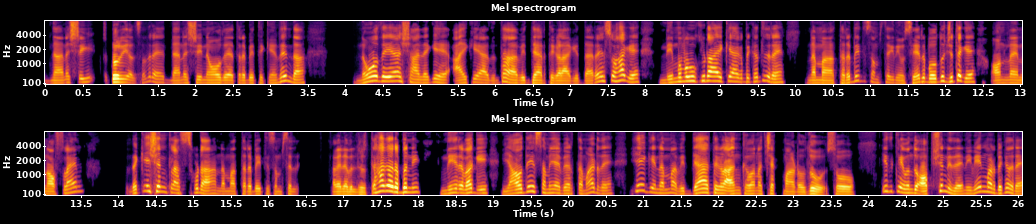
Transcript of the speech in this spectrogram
ಜ್ಞಾನಶ್ರೀ ಟ್ಯುಟೋರಿಯಲ್ಸ್ ಅಂದ್ರೆ ಜ್ಞಾನಶ್ರೀ ನವೋದಯ ತರಬೇತಿ ಕೇಂದ್ರದಿಂದ ನವೋದಯ ಶಾಲೆಗೆ ಆಯ್ಕೆಯಾದಂತಹ ವಿದ್ಯಾರ್ಥಿಗಳಾಗಿದ್ದಾರೆ. ಸೊ ಹಾಗೆ ನಿಮ್ಮ ಮಗು ಕೂಡ ಆಯ್ಕೆ ಆಗ್ಬೇಕಂತಿದ್ರೆ ನಮ್ಮ ತರಬೇತಿ ಸಂಸ್ಥೆಗೆ ನೀವು ಸೇರಬಹುದು ಜೊತೆಗೆ ಆನ್ಲೈನ್ ಆಫ್ಲೈನ್ ವೆಕೇಶನ್ ಕ್ಲಾಸ್ ಕೂಡ ನಮ್ಮ ತರಬೇತಿ ಸಂಸ್ಥೆಯಲ್ಲಿ ಅವೈಲೇಬಲ್ ಇರುತ್ತೆ. ಹಾಗಾದ್ರೆ ಬನ್ನಿ, ನೇರವಾಗಿ ಯಾವುದೇ ಸಮಯ ವ್ಯರ್ಥ ಮಾಡದೆ ಹೇಗೆ ನಮ್ಮ ವಿದ್ಯಾರ್ಥಿಗಳ ಅಂಕವನ್ನ ಚೆಕ್ ಮಾಡೋದು? ಸೊ ಇದಕ್ಕೆ ಒಂದು ಆಪ್ಷನ್ ಇದೆ. ನೀವೇನ್ ಮಾಡ್ಬೇಕಂದ್ರೆ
